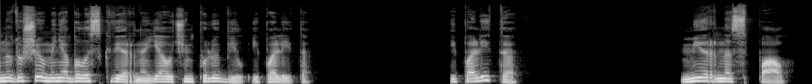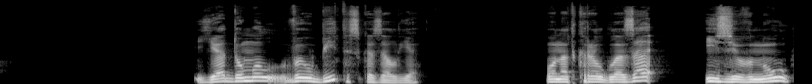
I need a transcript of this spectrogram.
на душе у меня было скверно. Я очень полюбил Ипполита. Ипполита мирно спал. «Я думал, вы убиты», — сказал я. Он открыл глаза и зевнул,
